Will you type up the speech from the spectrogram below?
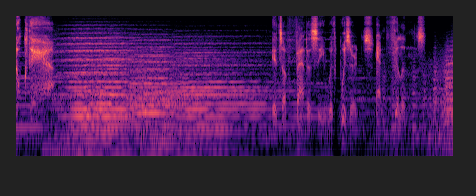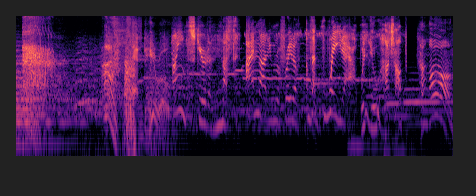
Look there. It's a fantasy with wizards and villains. and heroes. I ain't scared of nothing. I'm not even afraid of, of the Great Owl. Will you hush up? Come on.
